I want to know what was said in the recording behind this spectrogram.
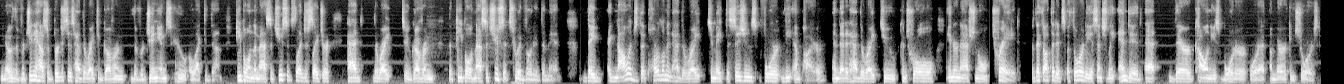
You know, the Virginia House of Burgesses had the right to govern the Virginians who elected them. People in the Massachusetts legislature had the right to govern the people of Massachusetts who had voted them in. They acknowledged that Parliament had the right to make decisions for the empire and that it had the right to control international trade. But they thought that its authority essentially ended at their colony's border or at American shores.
